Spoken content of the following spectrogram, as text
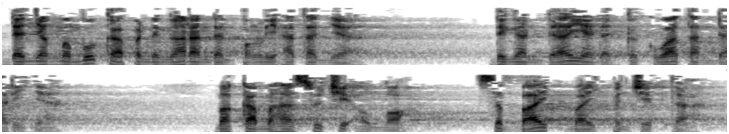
dan yang membuka pendengaran dan penglihatannya dengan daya dan kekuatan darinya. Maka maha suci Allah sebaik-baik pencipta.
